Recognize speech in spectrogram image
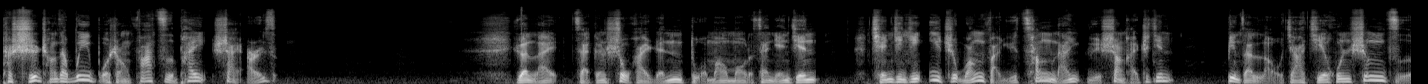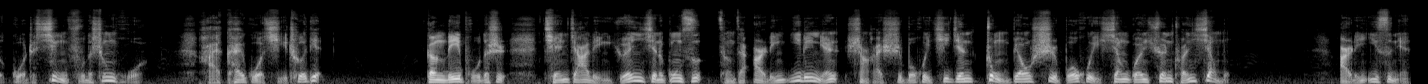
她时常在微博上发自拍晒儿子。原来，在跟受害人躲猫猫的三年间，钱晶晶一直往返于苍南与上海之间，并在老家结婚生子，过着幸福的生活。还开过洗车店。更离谱的是，钱嘉岭原先的公司曾在2010年上海世博会期间中标世博会相关宣传项目。2014年，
